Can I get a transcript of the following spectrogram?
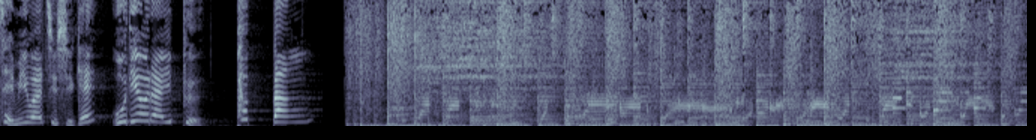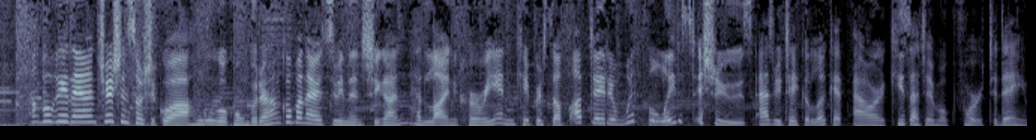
재미와 지식의 오디오 라이프 팝빵 한국에 대한 최신 소식과 한국어 공부를 한꺼번에 할 수 있는 시간 Headline Korean. Keep yourself updated with the latest issues as we take a look at our 기사 제목 for today.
